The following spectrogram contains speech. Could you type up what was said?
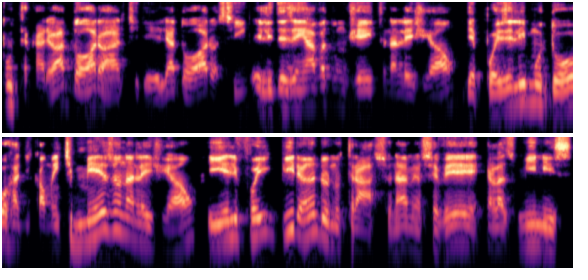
puta, cara, eu adoro a arte dele, adoro, assim. Ele desenhava de um jeito na Legião, depois ele mudou radicalmente mesmo na Legião e ele foi pirando no traço, né, meu? Você vê aquelas minis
